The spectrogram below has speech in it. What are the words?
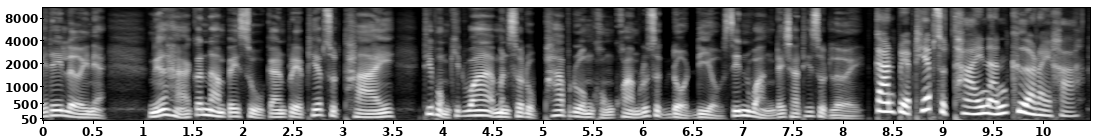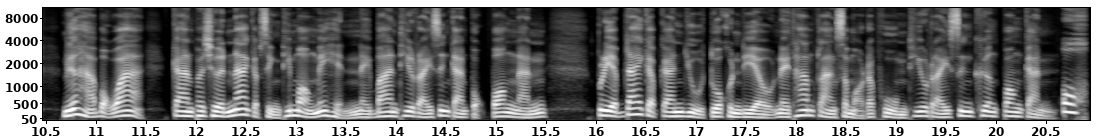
ไม่ได้เลยเนี่ย เนื้อหาก็นำไปสู่การเปรียบเทียบสุดท้าย ที่ผมคิดว่ามันสรุปภาพรวมของความรู้สึกโดดเดี่ยวสิ้นหวังได้ชัดที่สุดเลย การเปรียบเทียบสุดท้ายนั้นคืออะไรคะเนื้อหาบอกว่าการเผชิญหน้ากับสิ่งที่มองไม่เห็นในบ้านที่ไร้ซึ่งการปกป้องนั้น เปรียบได้กับการอยู่ตัวคนเดียวในท่ามกลางสมรภูมิที่ไร้ซึ่งเครื่องป้องกัน โอ้โห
